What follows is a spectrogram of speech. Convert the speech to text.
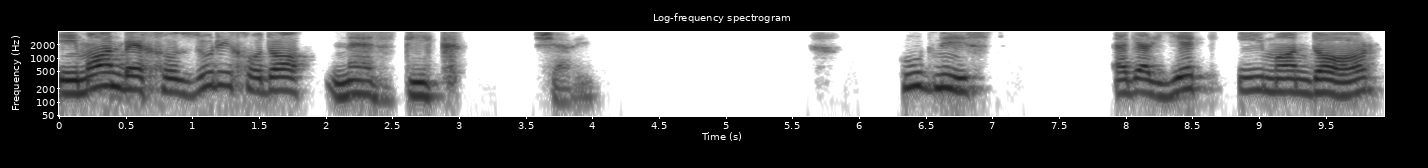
ایمان به حضور خدا نزدیک شویم. خوب نیست اگر یک ایماندار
